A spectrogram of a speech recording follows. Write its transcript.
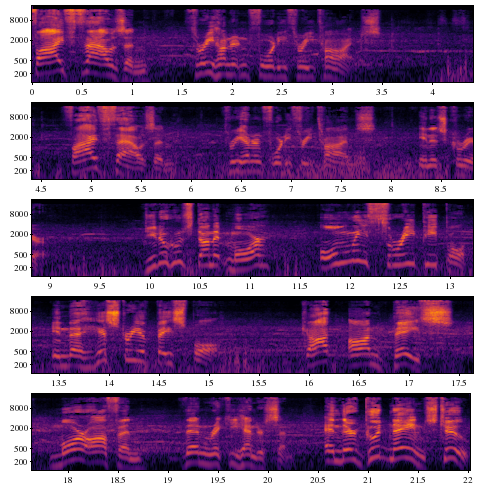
5,343 times. 5,343 times in his career. Do you know who's done it more? Only three people in the history of baseball got on base more often than Rickey Henderson. And they're good names, too.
